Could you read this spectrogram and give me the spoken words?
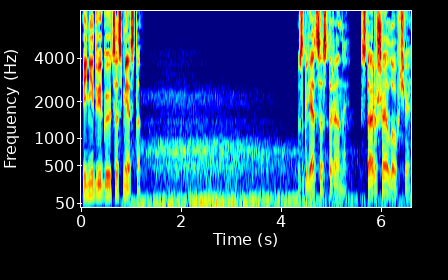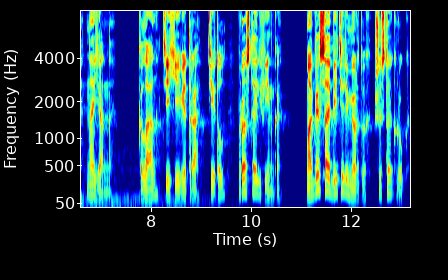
и не двигаются с места. Взгляд со стороны. Старшая ловчая, Наянна. Клан «Тихие ветра». Титул «Просто эльфинка». Магесса обители мертвых. Шестой круг.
